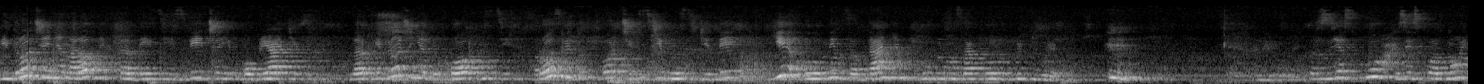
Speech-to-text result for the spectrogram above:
відродження народних традицій, звичаїв, обрядів, відродження духовності, розвиток творчих здібностей дітей є головним завданням клубного закладу культури. В зв'язку зі складною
